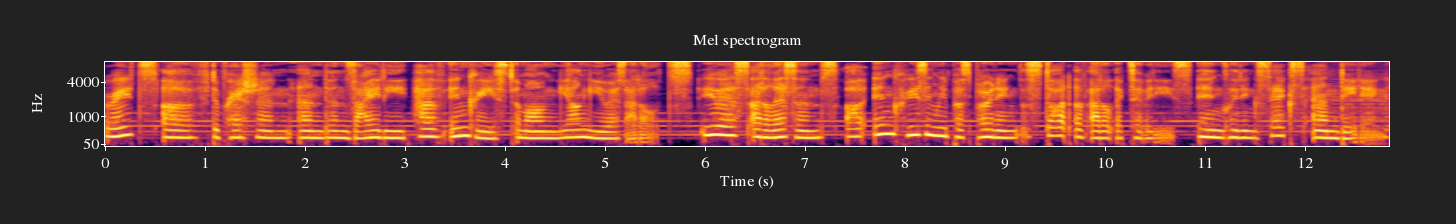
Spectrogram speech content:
rates of depression and anxiety have increased among young US adults. US adolescents are increasingly postponing the start of adult activities, including sex and dating.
